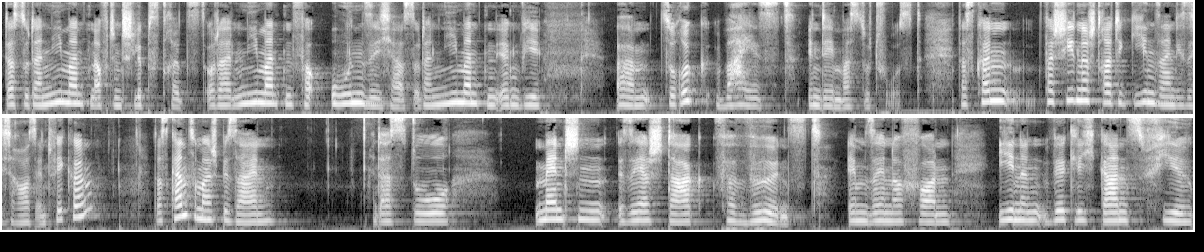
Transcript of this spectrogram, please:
dass du da niemanden auf den Schlips trittst oder niemanden verunsicherst oder niemanden irgendwie ähm, zurückweist in dem, was du tust. Das können verschiedene Strategien sein, die sich daraus entwickeln. Das kann zum Beispiel sein, dass du Menschen sehr stark verwöhnst im Sinne von ihnen wirklich ganz viel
